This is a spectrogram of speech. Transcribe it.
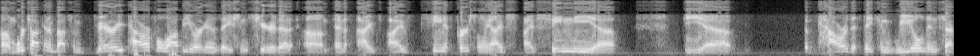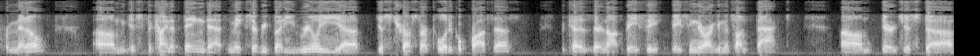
Um, we're talking about some very powerful lobby organizations here that, um, and I've I've seen it personally. I've I've seen the uh, the uh, the power that they can wield in Sacramento. Um, it's the kind of thing that makes everybody really uh, just trust our political process because they're not basing basing their arguments on fact. Um, they're just uh,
